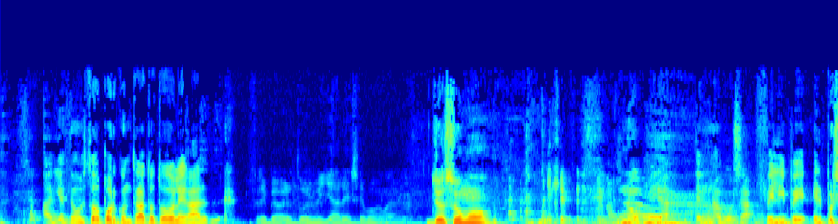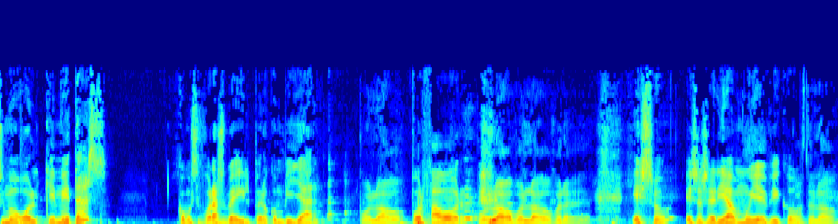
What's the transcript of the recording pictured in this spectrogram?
Aquí hacemos todo por contrato, todo legal. Felipe, a ver tú el billar ese, porque madre mía. Yo sumo. No, mira, tengo una cosa. Felipe, el próximo gol que metas, como si fueras Bale, pero con billar. Pues lo hago. Por favor. Pues lo hago, pues lo hago. Fuera. Eso, eso sería muy épico. Pues te lo hago.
